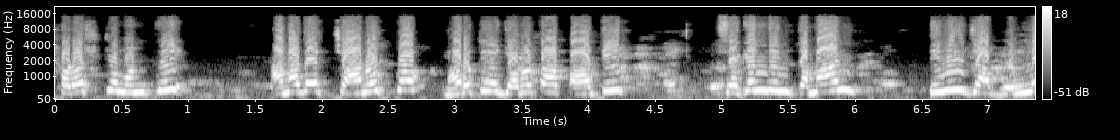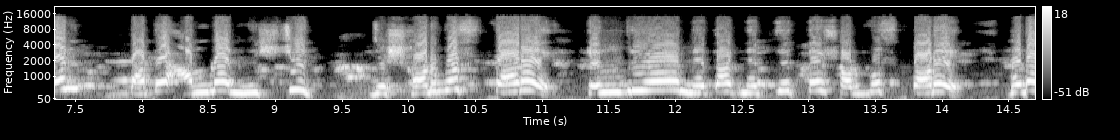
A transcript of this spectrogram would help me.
স্বরাষ্ট্রমন্ত্রী, আমাদের চাণক্য, ভারতীয় জনতা পার্টির সেকেন্ড ইন কমান্ড তিনি যা বললেন, তাতে আমরা নিশ্চিত যে সর্বস্তরে কেন্দ্রীয় নেতা নেতৃত্বের সর্বস্তরে গোটা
